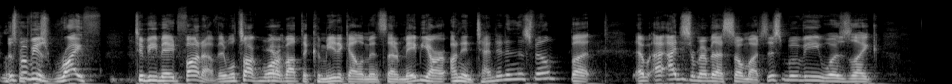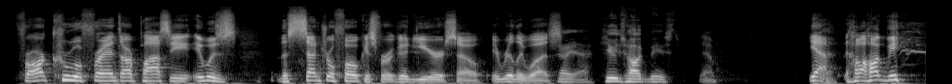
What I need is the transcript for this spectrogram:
this movie is rife to be made fun of. And we'll talk more about the comedic elements that maybe are unintended in this film. But I, I just remember that so much. This movie was like for our crew of friends, our posse. It was the central focus for a good year or so. It really was. Oh yeah, huge hog beast. Yeah. Yeah. Hog beef.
